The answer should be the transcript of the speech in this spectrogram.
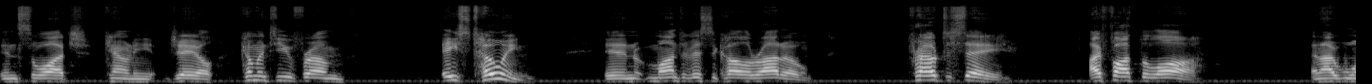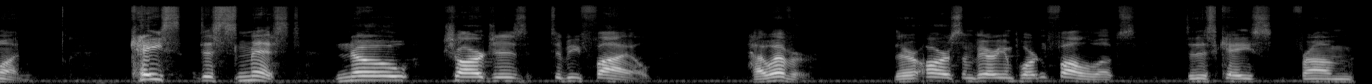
in Saguache County Jail, coming to you from Ace Towing in Monte Vista, Colorado. Proud to say, I fought the law and I won. Case dismissed, no charges to be filed. However, there are some very important follow ups to this case from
